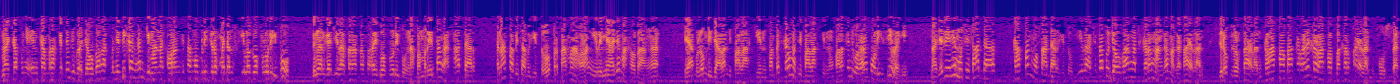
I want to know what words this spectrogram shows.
Mereka punya income rakyatnya juga jauh banget. Menyedihkan kan gimana orang kita mau beli jeruk medan sekilo 20 ribu. Dengan gaji rata-rata sehari 20 ribu. Nah pemerintah nggak sadar. Kenapa bisa begitu? Pertama orang ngirimnya aja mahal banget. Ya belum di jalan dipalakin. Sampai sekarang masih palakin. Palakin juga kan polisi lagi. Nah jadi ini mesti sadar kapan mau sadar gitu gila kita tuh jauh banget sekarang mangga mangga Thailand jeruk jeruk Thailand kelapa bakar aja kelapa bakar Thailand buset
